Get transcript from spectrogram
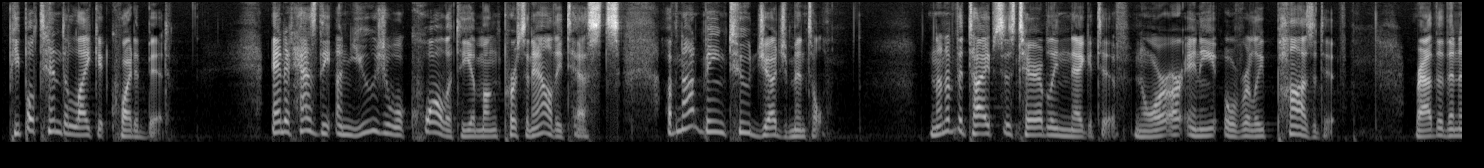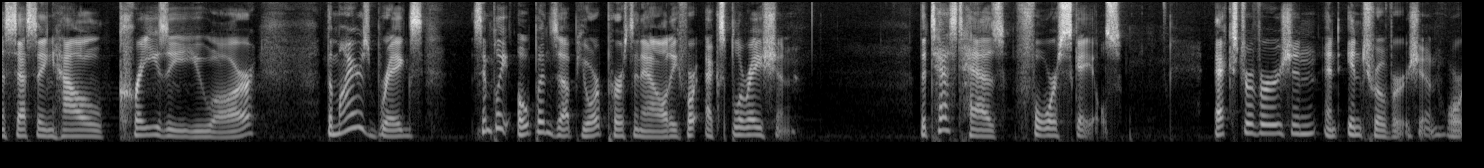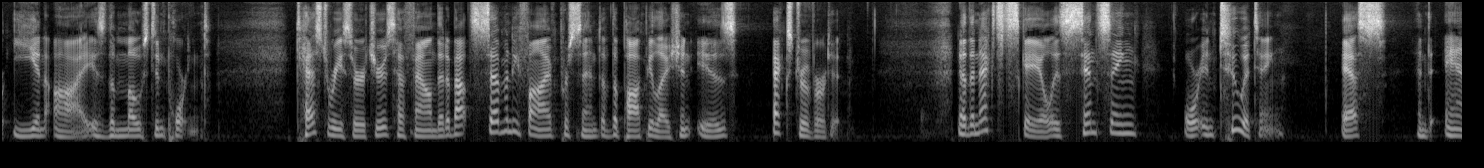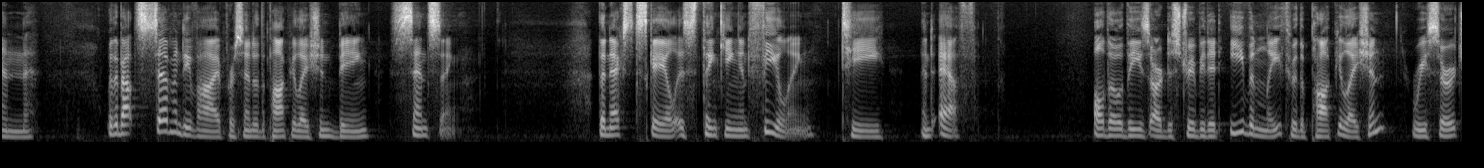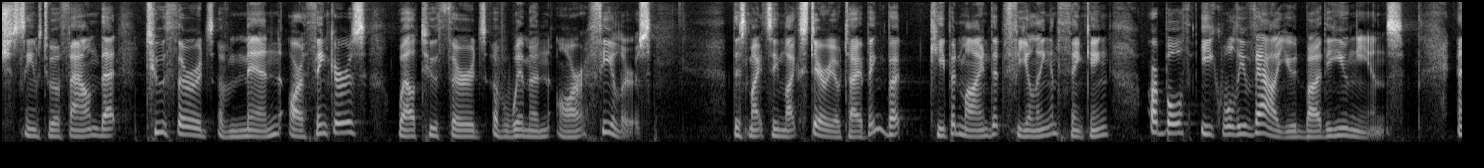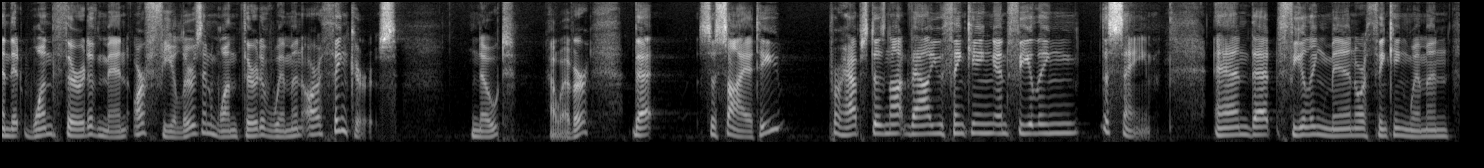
People tend to like it quite a bit and it has the unusual quality among personality tests of not being too judgmental. None of the types is terribly negative, nor are any overly positive. Rather than assessing how crazy you are, the Myers Briggs simply opens up your personality for exploration. The test has four scales. Extroversion and introversion, or E and I, is the most important test researchers have found that about 75% of the population is extroverted. Now, the next scale is sensing or intuiting, S and N, with about 75% of the population being sensing. The next scale is thinking and feeling, T and F. Although these are distributed evenly through the population, research seems to have found that two thirds of men are thinkers, while two thirds of women are feelers. This might seem like stereotyping, but keep in mind that feeling and thinking are both equally valued by the Jungians, and that one third of men are feelers and one third of women are thinkers. Note, however, that society perhaps does not value thinking and feeling the same, and that feeling men or thinking women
